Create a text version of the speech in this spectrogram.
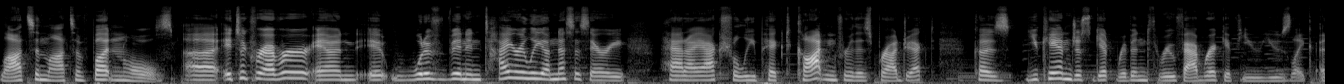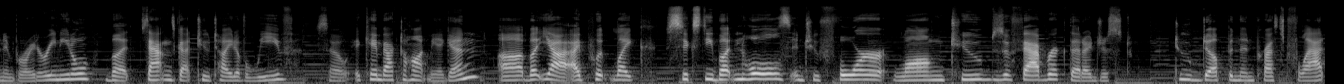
Lots and lots of buttonholes. Uh, it took forever and it would have been entirely unnecessary had I actually picked cotton for this project because you can just get ribbon through fabric if you use like an embroidery needle, but satin's got too tight of a weave, so it came back to haunt me again. Uh, but yeah, I put like 60 buttonholes into four long tubes of fabric that I just tubed up and then pressed flat,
